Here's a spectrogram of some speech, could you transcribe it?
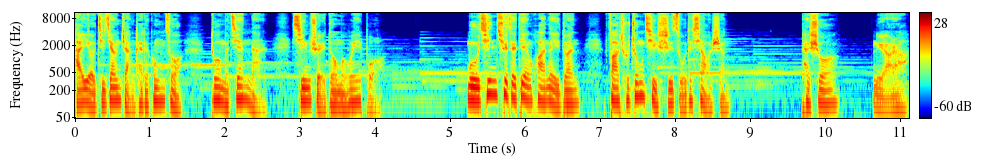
还有即将展开的工作多么艰难，薪水多么微薄。母亲却在电话那一端发出中气十足的笑声。她说：“女儿啊，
